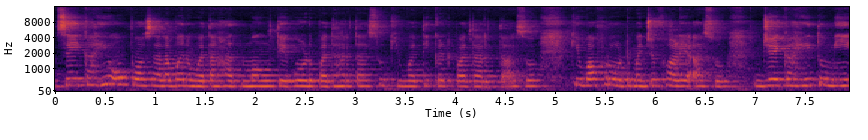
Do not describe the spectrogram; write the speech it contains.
जे काही उपवासाला बनवत आहात मग ते गोड पदार्थ असो किंवा तिखट पदार्थ असो किंवा फ्रूट म्हणजे फळे असो जे काही तुम्ही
